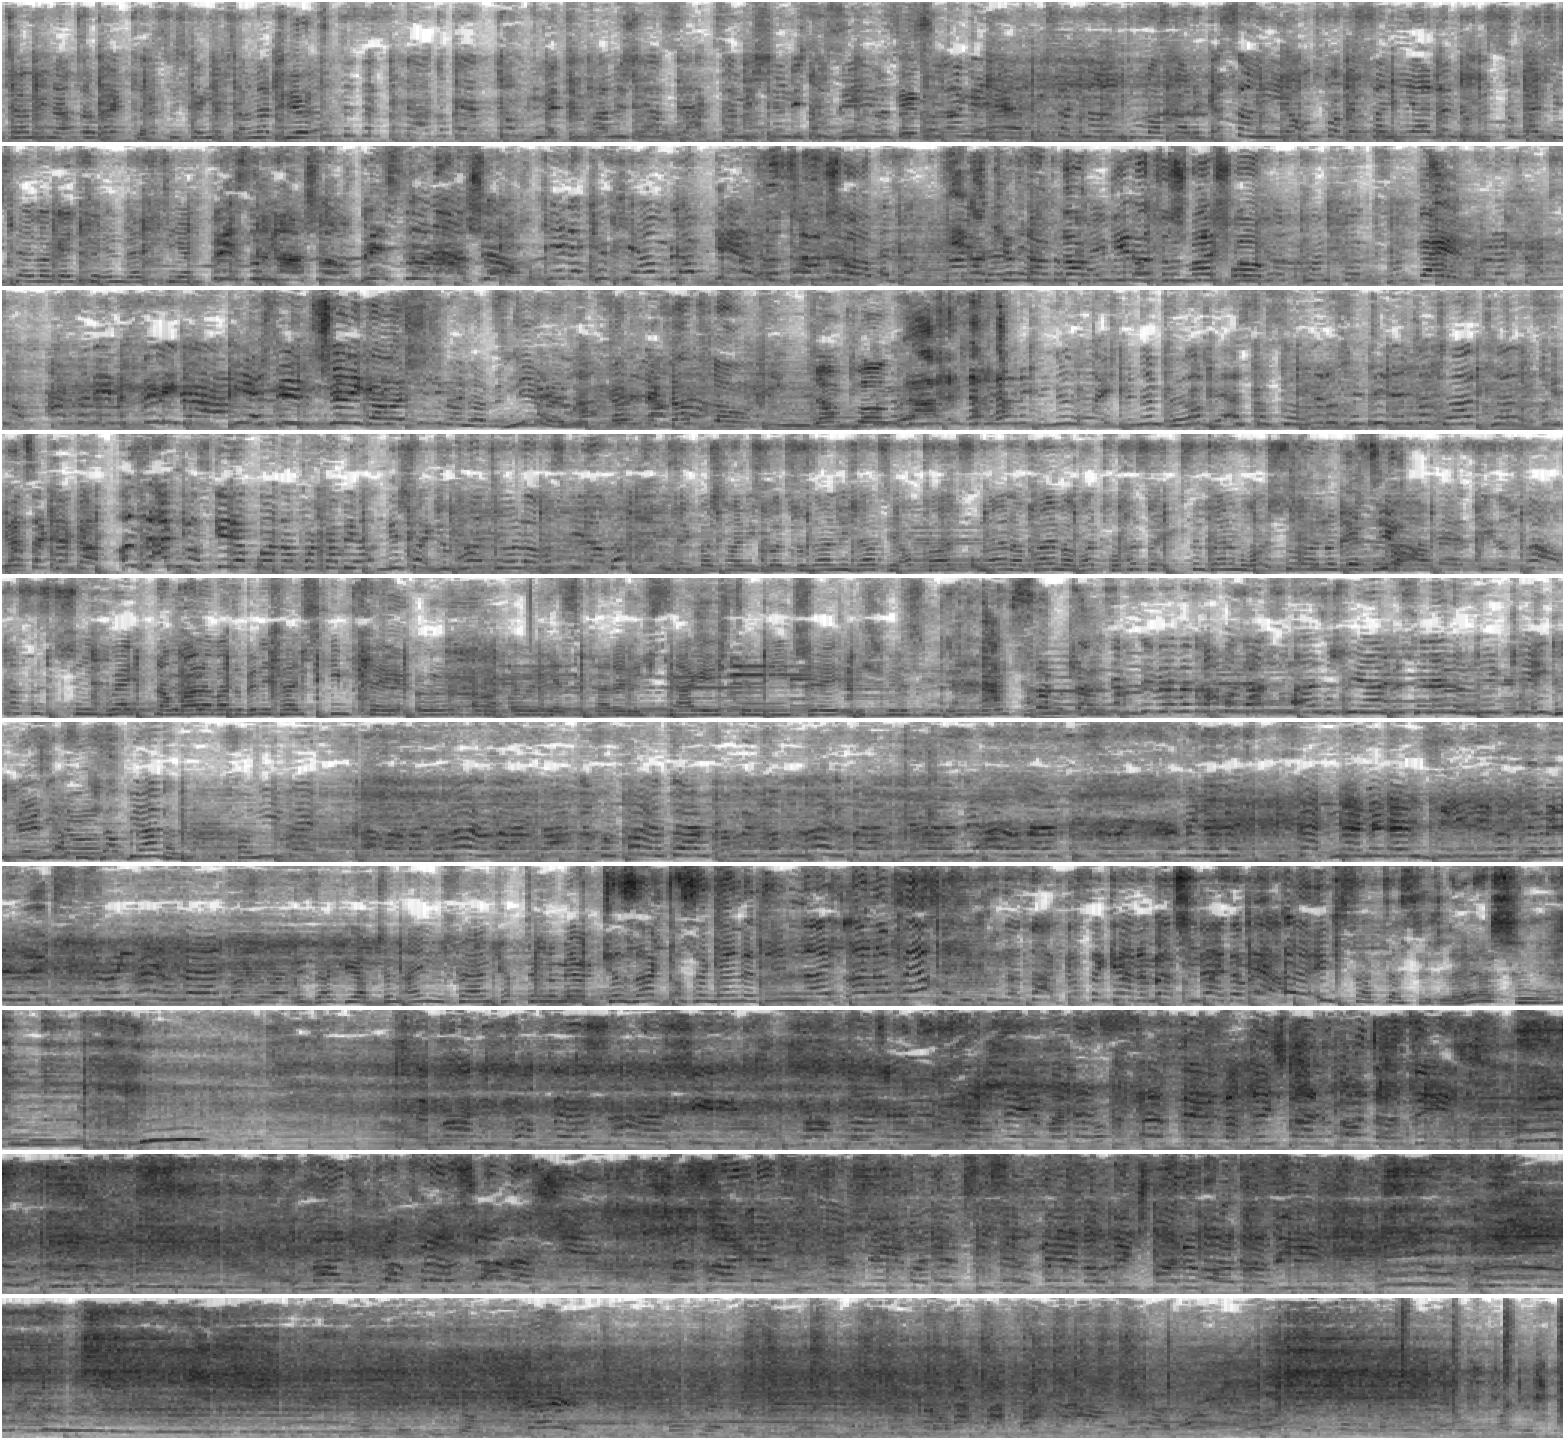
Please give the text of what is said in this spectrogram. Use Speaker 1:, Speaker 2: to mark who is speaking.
Speaker 1: beim Terminator weg. Plötzlich klingelt an der Tür. Und es ist Dagobert Duck mit dem Punisher. Sagt er mich schön, dich zu sehen, das ist so lange her. Ich sag nein, du warst gerade gestern hier und vorgestern hier, denn du bist zu geil, sich selber Geld zu investieren. Bist du ein Arschloch, bist du ein Arschloch? Jeder kifft hier am Block, jeder
Speaker 2: Das ist Schwarzstopp. Jeder kifft am Block, jeder ist Schwarzstopp. Geil.
Speaker 1: Oder sagst du, außerdem ist Billy da. Hier
Speaker 2: Ich bin chilliger, aber ich bin mit dir. Ganz den Glanzlauen.
Speaker 3: Jumpflong.
Speaker 1: Ich empört, wer ist das so? Das sind die Ninja Turtles und die Panzerknacker und sagen, was geht ab, Motherfucker? Wir hatten gesteigte Party oder was geht ab? Ich denk wahrscheinlich sollst du sein, ich lade sie aufhalten. Nein, auf einmal rollt Professor X in seinem Rollstuhl ein und
Speaker 2: Jetzt hier.
Speaker 1: ah, wer ist diese Frau? Das ist Jean Grey. Normalerweise bin ich ein Teamplay, aber äh, jetzt gerade nicht, sage ich dem DJ. Ich will es nicht
Speaker 2: Sag das.
Speaker 1: Sie will mit Rambo tanzen, also spiel ein bisschen Enrique Iglesias. Ich hab hier ein paar Platten von Ebay. Aber dann kommt ihr habt schon einen Fan. Captain America sagt, dass er gerne den Nightliner fährt. Teddy Krüger sagt, dass er gerne Merchandiser wäre. Äh, ich sag, das wird leider schwer. In meinem Kopf ist Anarchie. Kauf mein letztes Aufnehmen, mein letztes Heft, ich meine Fantasie.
